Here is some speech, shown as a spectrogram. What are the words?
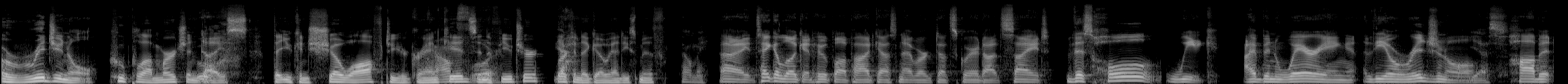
original Hoopla merchandise that you can show off to your grandkids in the floor. future, where can they go, Andy Smith? Tell me. All right, take a look at hoopla podcast hooplapodcastnetwork.square.site. This whole week, I've been wearing the original Yes. Hobbit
